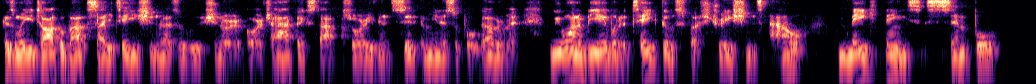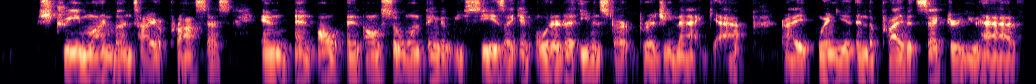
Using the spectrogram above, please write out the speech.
Because when you talk about citation resolution or, or traffic stops or even city, municipal government, we want to be able to take those frustrations out, make things simple, streamline the entire process. And and all and also one thing that we see is like in order to even start bridging that gap, right? When you in the private sector, you have,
